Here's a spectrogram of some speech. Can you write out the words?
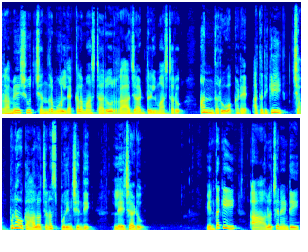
రమేషు చంద్రము లెక్కల మాస్టారు రాజా డ్రిల్ మాస్టరు. అందరూ ఒక్కడే. అతడికి చప్పున ఒక ఆలోచన స్ఫురించింది. లేచాడు. ఇంతకీ ఆ ఆలోచన ఏంటి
